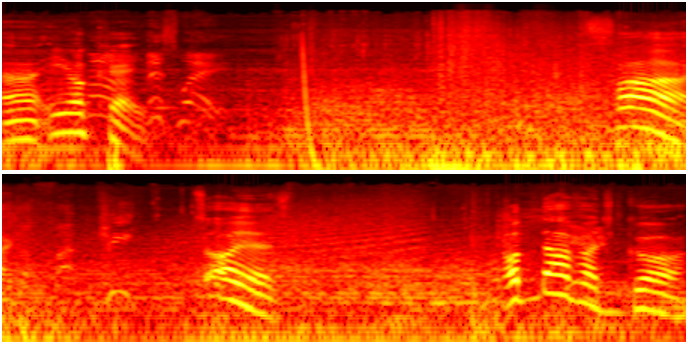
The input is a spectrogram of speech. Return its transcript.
E, I okej. Way! Fuck! Co jest? Oddawać go!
